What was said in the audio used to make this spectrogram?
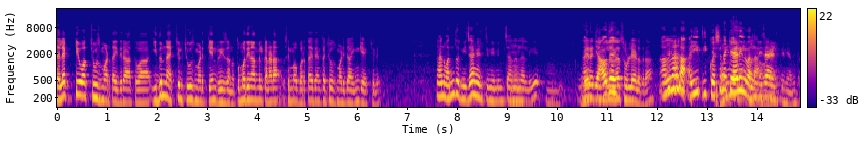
ಸೆಲೆಕ್ಟಿವ್ ಆಗಿ ಚೂಸ್ ಮಾಡ್ತಾ ಇದ್ದೀರಾ? ಅಥವಾ ಇದನ್ನ ಆ್ಯಕ್ಚುಲಿ ಚೂಸ್ ಮಾಡಿದ್ಕೆ ಏನು ರೀಸನು ತುಂಬ ದಿನ ಆದಮೇಲೆ ಕನ್ನಡ ಸಿನಿಮಾ ಬರ್ತಾ ಇದೆ ಅಂತ ಚೂಸ್ ಮಾಡಿದ್ದ? ಹಿಂಗೆ ಆ್ಯಕ್ಚುಲಿ ನಾನು ಒಂದು ನಿಜ ಹೇಳ್ತೀನಿ ನಿಮ್ಮ ಚಾನಲಲ್ಲಿ ಬೇರೆ ಯಾವುದೇ ಸುಳ್ಳು ಹೇಳಿದ್ರ? ಅಲ್ಲ ಅಲ್ಲ ಈ ಈ ಕ್ವೆಶನ್ ಕೇಳಿಲ್ವಲ್ಲ? ನಿಜ ಹೇಳ್ತೀನಿ ಅಂತ.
